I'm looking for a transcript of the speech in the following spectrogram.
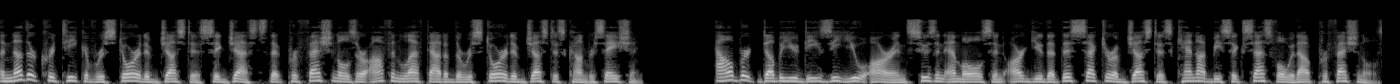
Another critique of restorative justice suggests that professionals are often left out of the restorative justice conversation. Albert W. Dzur and Susan M. Olson argue that this sector of justice cannot be successful without professionals.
